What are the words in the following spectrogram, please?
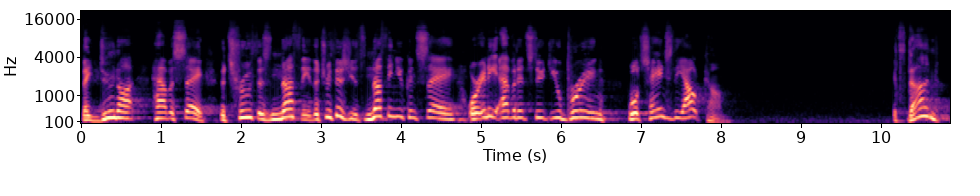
They do not have a say. The truth is nothing. The truth is, it's nothing you can say or any evidence that you bring will change the outcome. It's done.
